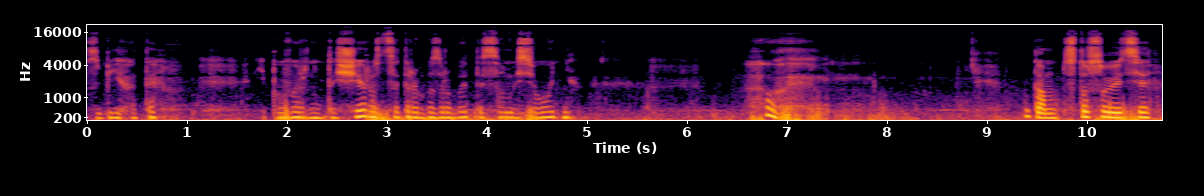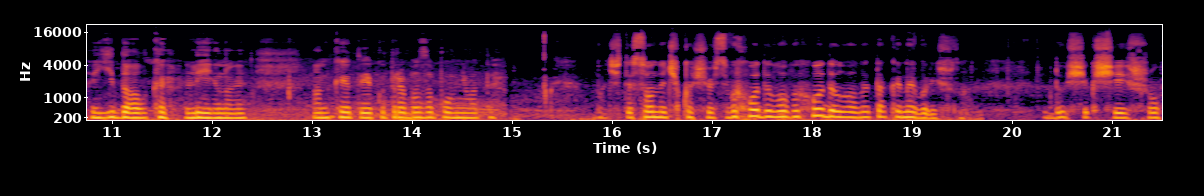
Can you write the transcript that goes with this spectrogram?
збігати повернути ще раз. Це треба зробити саме сьогодні. Ну, Там стосується їдалки ліної анкети, яку треба заповнювати. Бачите, сонечко щось виходило, виходило, але так і не вийшло. Дощик ще йшов.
